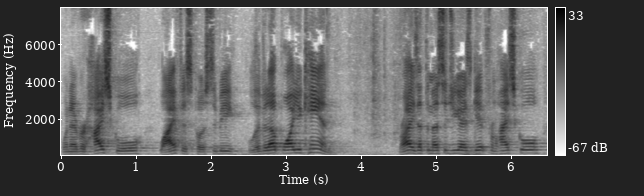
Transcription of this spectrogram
Whenever high school life is supposed to be live it up while you can. Right? Is that the message you guys get from high school?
